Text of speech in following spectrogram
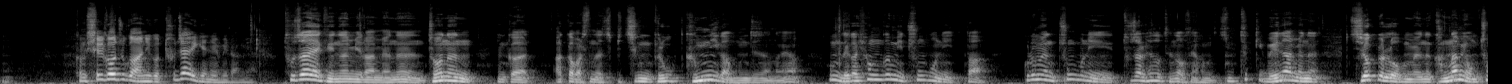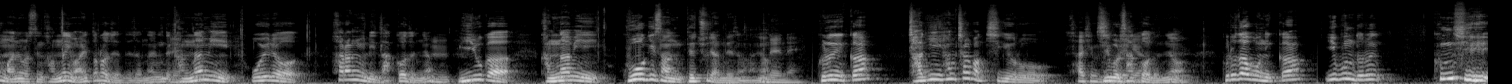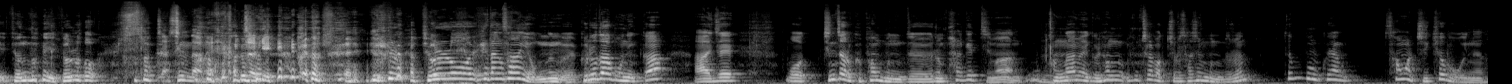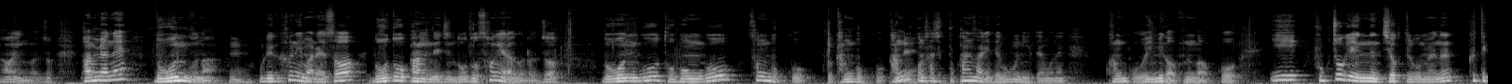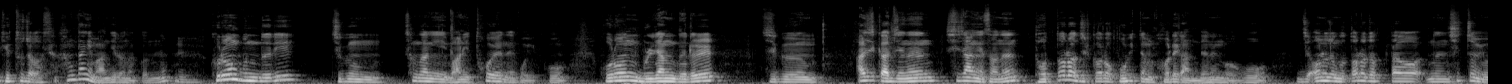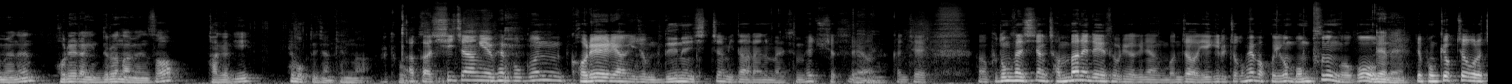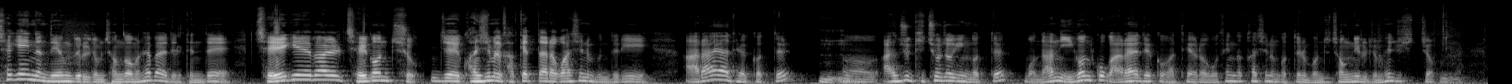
그럼 실거주가 아니고 투자의 개념이라면 투자의 개념이라면은 저는 그러니까 아까 말씀드렸다시피 지금 결국 금리가 문제잖아요. 그럼 내가 현금이 충분히 있다. 그러면 충분히 투자를 해도 된다고 생각합니다. 지금 특히 왜냐하면은 지역별로 보면은 강남이 엄청 많이 올랐으니까 강남이 많이 떨어져야 되잖아요. 근데 네. 강남이 오히려 하락률이 낮거든요. 음. 이유가 강남이 9억 이상 대출이 안 되잖아요. 네네 그러니까 자기 현찰 박치기로 집을. 샀거든요. 그러다 보니까 이분들은 금리 변동이 별로 짜증나네 갑자기 별로, 별로 해당 사항이 없는 거예요. 그러다 보니까 아 이제 뭐 진짜로 급한 분들은 팔겠지만 강남에 그 현, 현찰 박치로 사신 분들은 대부분 그냥 상황을 지켜보고 있는 상황인 거죠. 반면에 노원구나 음. 우리가 흔히 말해서 노도강 내지 노도성이라 그러죠. 노원구, 도봉구, 성북구, 또 강북구. 강북구는 사실 북한산이 대부분이기 때문에 광고 의미가 없는 것 같고 이 북쪽에 있는 지역들 보면은 그때 개투자가 상당히 많이 일어났거든요. 음. 그런 분들이 지금 상당히 많이 토해내고 있고 그런 물량들을 지금 아직까지는 시장에서는 더 떨어질 거라고 보기 때문에 거래가 안 되는 거고 이제 어느 정도 떨어졌다는 시점이 오면은 거래량이 늘어나면서 가격이 회복되지 않겠나 그렇게 보고 아까 시장의 회복은 거래량이 좀 느는 시점이다라는 말씀 해주셨어요. 네. 그러니까 이제 어, 부동산 시장 전반에 대해서 우리가 그냥 먼저 얘기를 조금 해봤고 이건 몸 푸는 거고 네네. 이제 본격적으로 책에 있는 내용들을 좀 점검을 해봐야 될 텐데 재개발, 재건축 이제 관심을 갖겠다라고 하시는 분들이 알아야 될 것들, 음, 음. 어, 아주 기초적인 것들, 뭐난 이건 꼭 알아야 될 것 같아요라고 생각하시는 것들을 먼저 정리를 좀 해주시죠.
